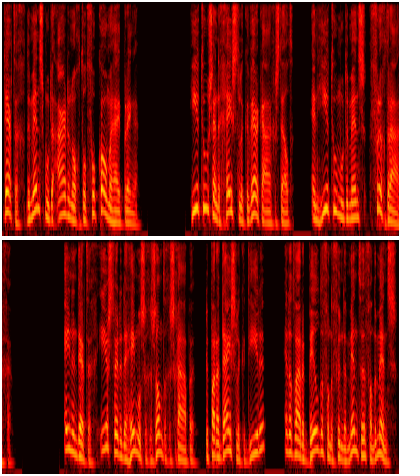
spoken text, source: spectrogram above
30. De mens moet de aarde nog tot volkomenheid brengen. Hiertoe zijn de geestelijke werken aangesteld en hiertoe moet de mens vrucht dragen. 31. Eerst werden de hemelse gezanten geschapen, de paradijselijke dieren, en dat waren beelden van de fundamenten van de mens.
